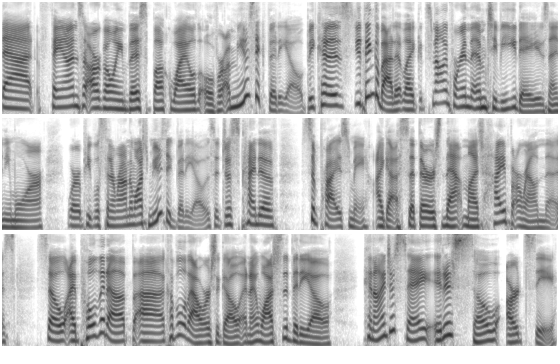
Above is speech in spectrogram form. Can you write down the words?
that fans are going this buck wild over a music video because you think about it like it's not like we're in the MTV days anymore where people sit around and watch music videos it just kind of surprised me I guess that there's that much hype around this so I pulled it up uh, a couple of hours ago and I watched the video can I just say it is so artsy?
